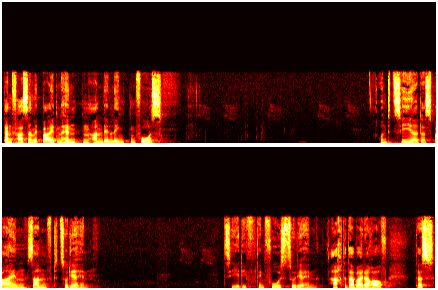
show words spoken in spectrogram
Dann fasse mit beiden Händen an den linken Fuß und ziehe das Bein sanft zu dir hin. Ziehe die, den Fuß zu dir hin. Achte dabei darauf, dass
